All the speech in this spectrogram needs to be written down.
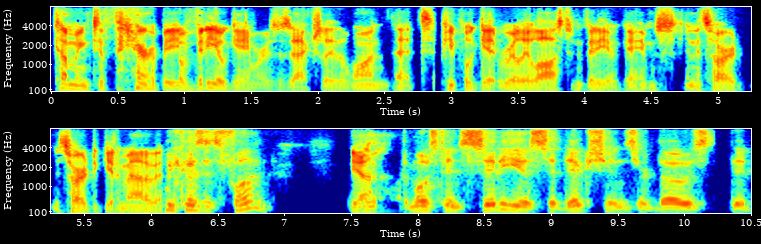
coming to therapy video gamers is actually the one that people get really lost in video games and it's hard it's hard to get them out of it because it's fun yeah the most insidious addictions are those that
